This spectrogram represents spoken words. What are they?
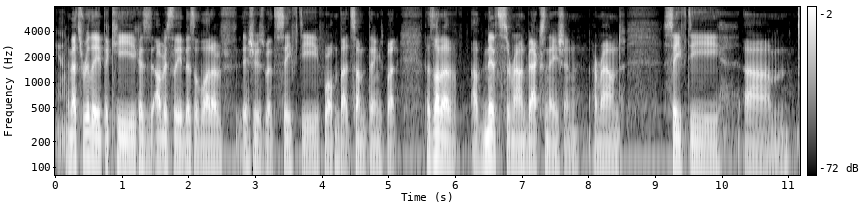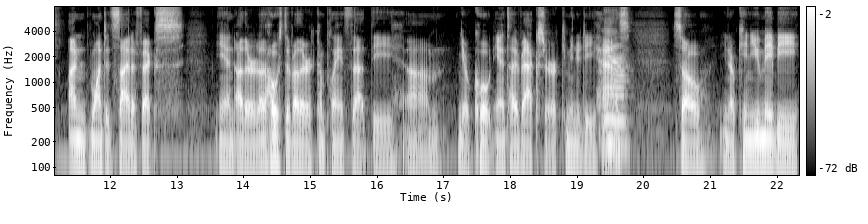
Yeah. And that's really the key because obviously there's a lot of issues with safety. Well, not some things, but there's a lot of, of myths around vaccination, around safety, um, unwanted side effects, and other a host of other complaints that the um, you know quote anti-vaxxer community has. Yeah. So you know, can you maybe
